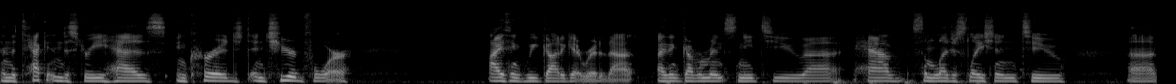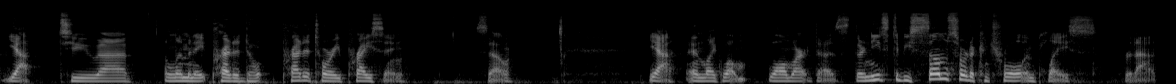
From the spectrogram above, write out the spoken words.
in the tech industry has encouraged and cheered for. I think we got to get rid of that. I think governments need to uh, have some legislation to, uh, yeah, to uh, eliminate predator- predatory pricing. So, yeah, and like what Walmart does, there needs to be some sort of control in place for that.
